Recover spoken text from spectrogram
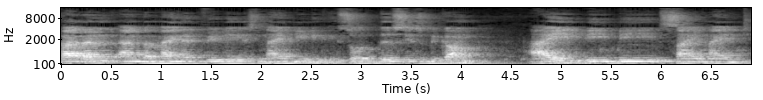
current and the magnetic field is 90 degrees. So this is become IBB sine 90.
